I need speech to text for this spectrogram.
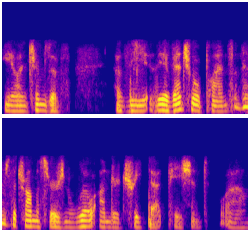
you know, in terms of of the the eventual plan, sometimes the trauma surgeon will undertreat that patient, um,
